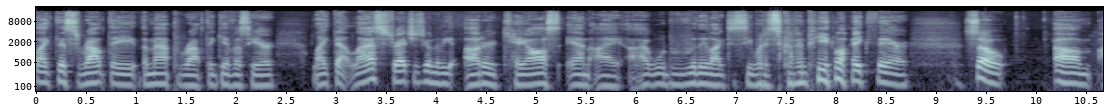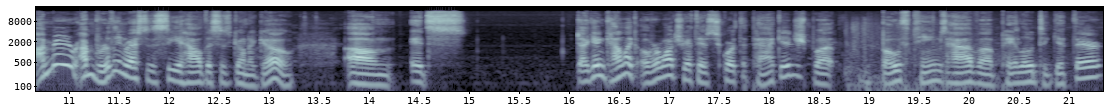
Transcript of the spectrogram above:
like this route they the map route they give us here like that last stretch is going to be utter chaos and i i would really like to see what it's going to be like there so um i'm i'm really interested to see how this is going to go um it's again kind of like overwatch we have to escort the package but both teams have a payload to get there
